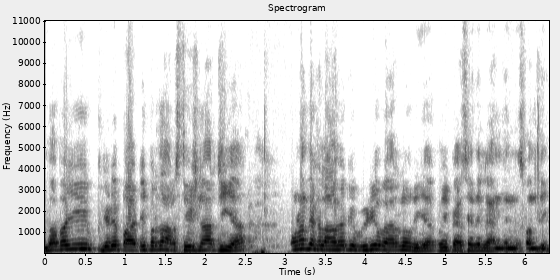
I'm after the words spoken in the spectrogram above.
ਬਾਬਾ ਜੀ ਜਿਹੜੇ ਪਾਰਟੀ ਪ੍ਰਧਾਨ ਸਤੀਸ਼ ਨਾਰ ਜੀ ਆ ਉਹਨਾਂ ਦੇ ਖਿਲਾਫ ਇੱਕ ਵੀਡੀਓ ਵਾਇਰਲ ਹੋ ਰਹੀ ਆ ਕੋਈ ਪੈਸੇ ਦੇ ਲੈਣ ਦੇਣ ਸੰਬੰਧੀ।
